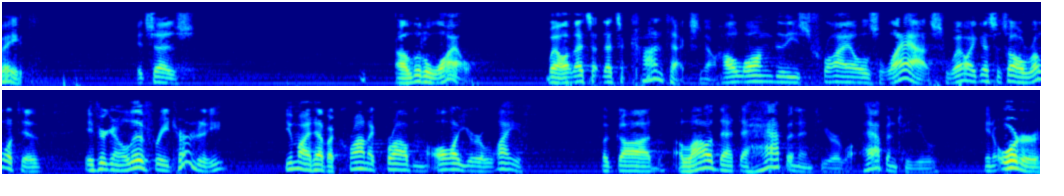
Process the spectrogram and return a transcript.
faith. It says, a little while. Well, that's a, that's a context. You know, how long do these trials last? Well, I guess it's all relative. If you're going to live for eternity, you might have a chronic problem all your life, but God allowed that to happen into your happen to you in order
